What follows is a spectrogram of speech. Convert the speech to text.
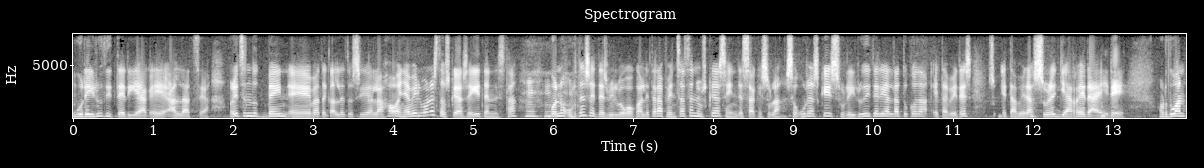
Gure iruditeriak e, aldatzea. Horitzen dut behin e, batek aldetu zidela, jo, baina Bilbon ez da euskeraz egiten, ezta? bueno, urten zaitez Bilboko kaletara pentsatzen euskeraz egin dezakezula. Segurazki zure iruditeri aldatuko da eta berez eta beraz zure jarrera ere. Orduan,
